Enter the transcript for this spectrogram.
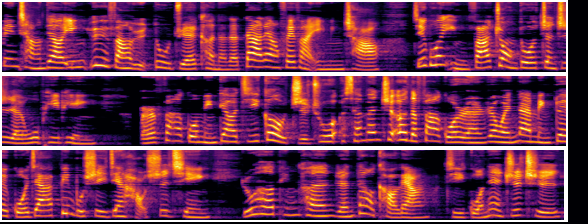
并强调应预防与杜绝可能的大量非法移民潮，结果引发众多政治人物批评。而法国民调机构指出，三分之二的法国人认为难民对国家并不是一件好事情。如何平衡人道考量及国内支持？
